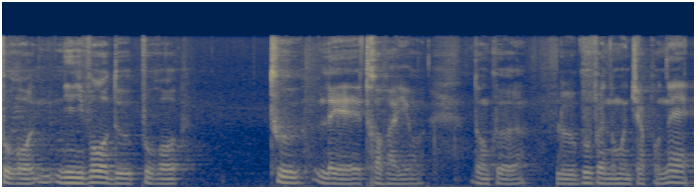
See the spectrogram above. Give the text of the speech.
pour niveau de pour tous les travailleurs. Donc, euh, le gouvernement japonais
